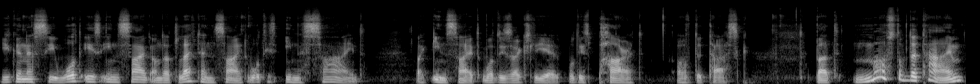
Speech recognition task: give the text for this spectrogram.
you're going to see what is inside on that left-hand side, what is inside, like inside, what is actually, a, what is part of the task. But most of the time,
